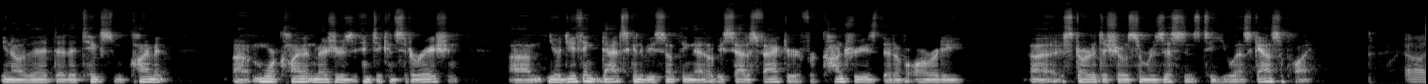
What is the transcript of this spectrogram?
you know, that, that, that takes some climate uh, more climate measures into consideration. Um, you know, do you think that's going to be something that will be satisfactory for countries that have already uh, started to show some resistance to U.S. gas supply? Uh,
